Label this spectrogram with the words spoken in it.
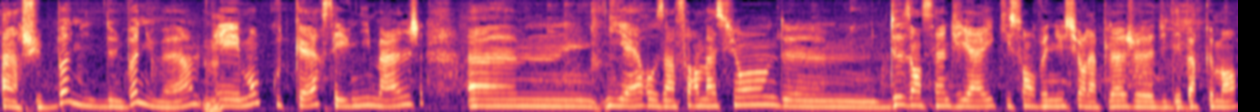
Alors, je suis bonne, d'une bonne humeur. Mhm. Et mon coup de cœur, c'est une image euh, hier aux informations de deux anciens GI qui sont revenus sur la plage euh, du débarquement.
